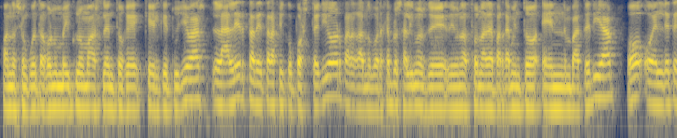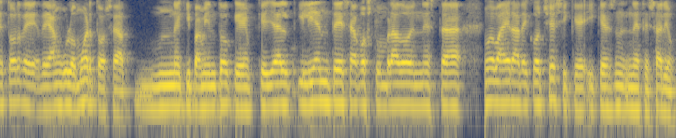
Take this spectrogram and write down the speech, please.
cuando se encuentra con un vehículo más lento que, el que tú llevas, la alerta de tráfico posterior para cuando, por ejemplo, salimos de, una zona de aparcamiento en batería o, el detector de, ángulo muerto, o sea, un equipamiento que, ya el cliente se ha acostumbrado en esta nueva era de coches y que, y que es necesario.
